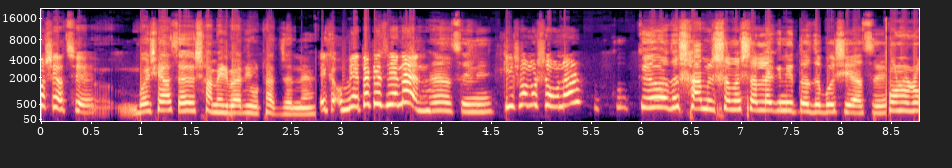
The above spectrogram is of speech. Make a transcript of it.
বসে আছে? বসে আছে স্বামীর বাড়ি ওঠার জন্য। মেয়েটাকে চেনেন? হ্যাঁ চিনি। কি সমস্যা ওনার? কেউ যে স্বামীর সমস্যার লাগেনি তো যে বসে আছে। পনেরো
